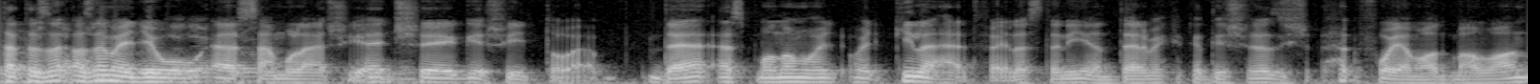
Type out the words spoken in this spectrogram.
tehát ez az nem egy jó elszámolási egység, és így tovább. De ezt mondom, hogy, hogy ki lehet fejleszteni ilyen termékeket is, és ez is folyamatban van.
